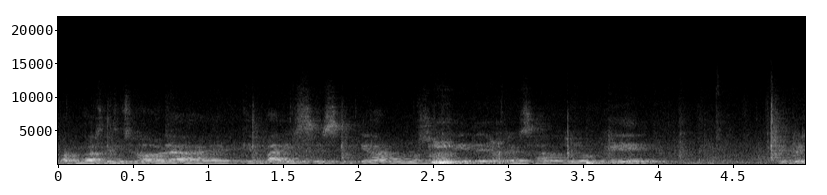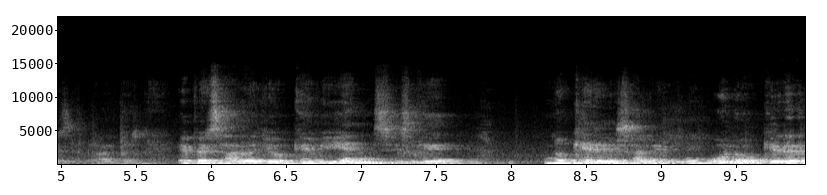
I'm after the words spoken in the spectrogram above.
cuando has dicho ahora eh, qué países si quiere alguno salir, he pensado yo que he pensado, he pensado yo qué bien, si es que no quiere salir ninguno, quieren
